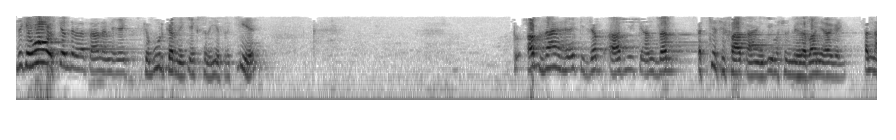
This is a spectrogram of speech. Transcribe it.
لیکن وہ اس کے اندر اللہ تعالیٰ نے ایک قبول کرنے کی ایک صلاحیت رکھی ہے۔ تو اب ظاہر ہے کہ جب آدمی کے اندر اچھی صفات آئیں گی، مثلا مہربانی آ گئی، اللہ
